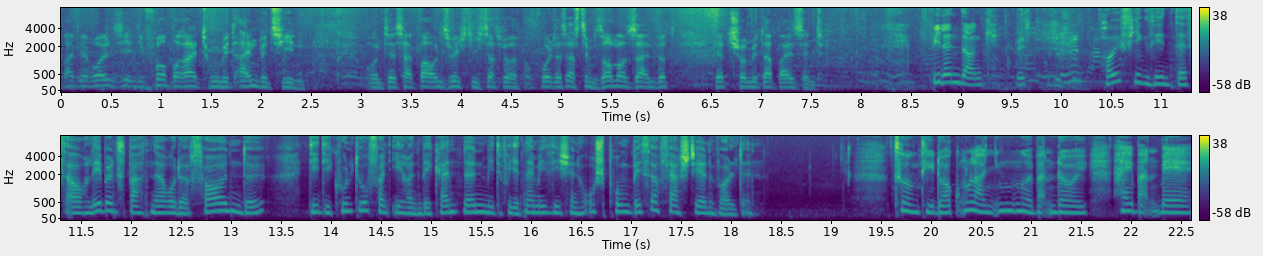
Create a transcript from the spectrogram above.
Weil wir wollen sie in die Vorbereitung mit einbeziehen. Und deshalb war uns wichtig, dass wir, obwohl das erst im Sommer sein wird, jetzt schon mit dabei sind. Vielen Dank. Häufig sind es auch Lebenspartner oder Freunde, die die Kultur von ihren Bekannten mit vietnamesischem Ursprung besser verstehen wollten. Thường thì đó cũng là những người bạn đời hay bạn bè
